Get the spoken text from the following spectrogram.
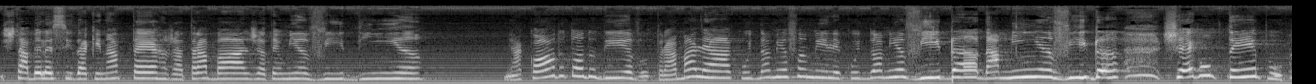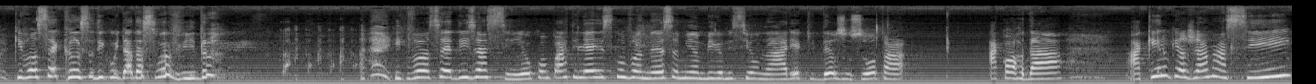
estabelecida aqui na terra, já trabalho, já tenho minha vidinha. Me acordo todo dia, vou trabalhar, cuido da minha família, cuido da minha vida, da minha vida. Chega um tempo que você cansa de cuidar da sua vida. e que você diz assim: Eu compartilhei isso com Vanessa, minha amiga missionária, que Deus usou para acordar aquilo que eu já nasci,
